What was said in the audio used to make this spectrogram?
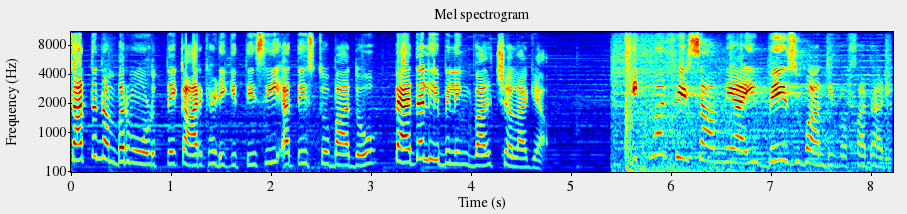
7 ਨੰਬਰ ਮੋੜ ਉੱਤੇ ਕਾਰ ਖੜੀ ਕੀਤੀ ਸੀ ਅਤੇ ਇਸ ਤੋਂ ਬਾਅਦ ਉਹ ਪੈਦਲ ਹੀ ਬਿਲਿੰਗ ਵੱਲ ਚਲਾ ਗਿਆ। ਇੱਕ ਵਾਰ ਫਿਰ ਸਾਹਮਣੇ ਆਈ ਬੇਜ਼ੁਬਾਨ ਦੀ ਵਫਾਦਾਰੀ।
